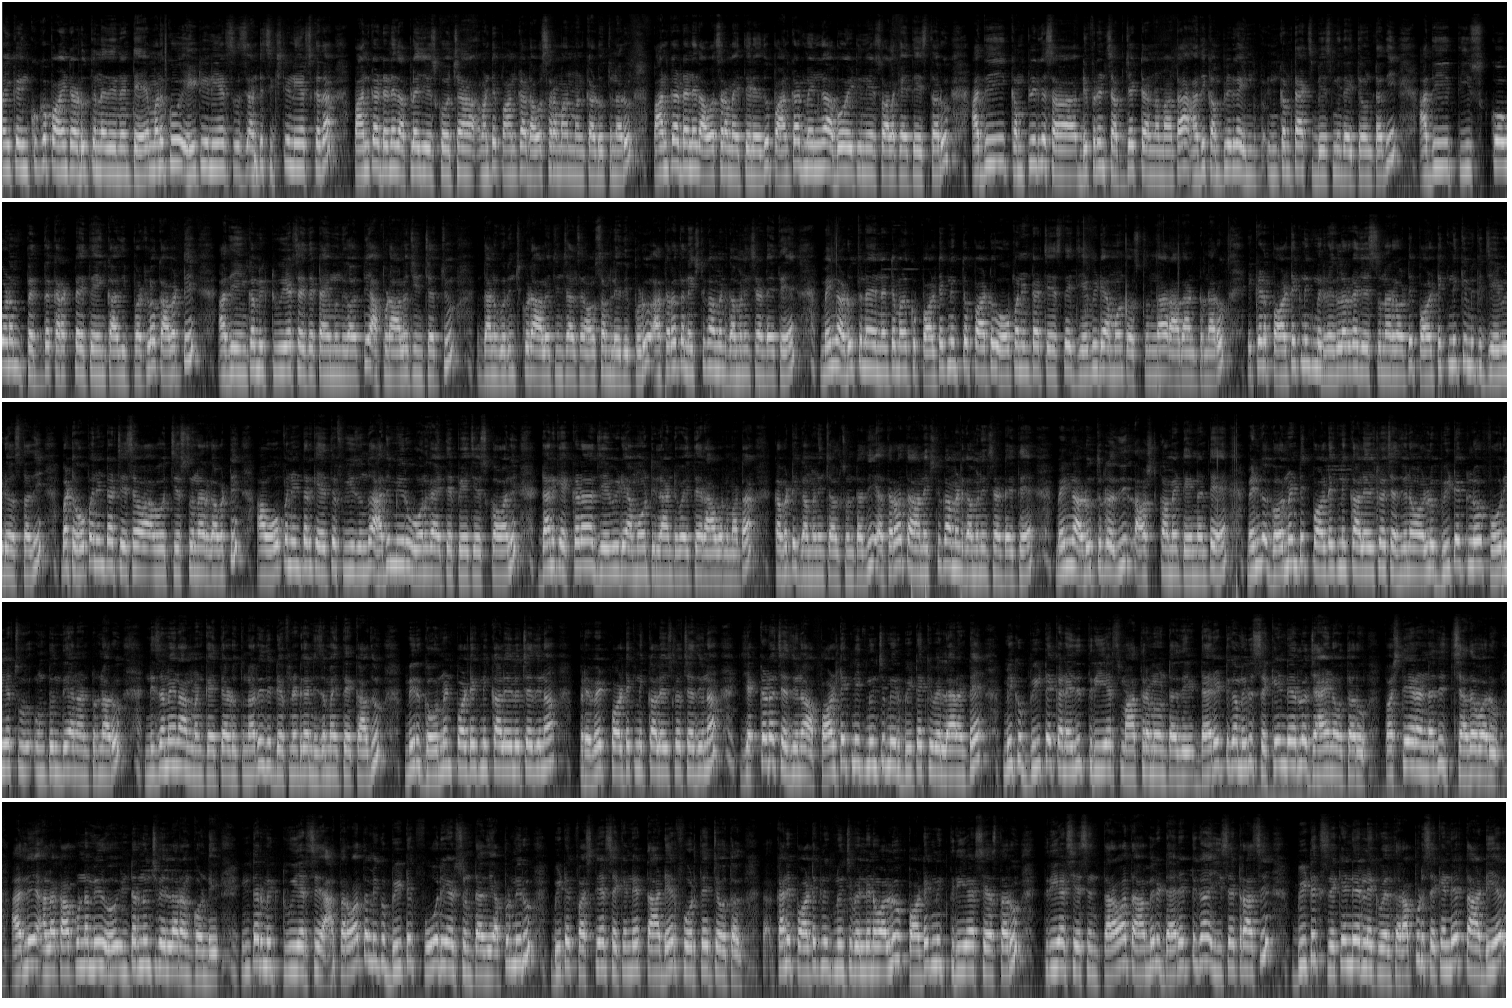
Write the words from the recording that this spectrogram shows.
ఇంకా ఇక ఇంకొక పాయింట్ అడుగుతున్నది ఏంటంటే మనకు ఎయిటీన్ ఇయర్స్ అంటే సిక్స్టీన్ ఇయర్స్ కదా పాన్ కార్డ్ అనేది అప్లై చేసుకోవచ్చా? అంటే పాన్ కార్డ్ అవసరమా అని మనకు అడుగుతున్నారు. పాన్ కార్డ్ అనేది అవసరం అయితే లేదు. పాన్ కార్డ్ మెయిన్గా అబోవ్ ఎయిటీన్ ఇయర్స్ వాళ్ళకైతే ఇస్తారు. అది కంప్లీట్గా డిఫరెంట్ సబ్జెక్ట్ అన్నమాట. అది కంప్లీట్గా ఇన్ ఇన్కమ్ ట్యాక్స్ బేస్ మీద అయితే ఉంటుంది. అది తీసుకోవడం పెద్ద కరెక్ట్ అయితే ఏం కాదు ఇప్పట్లో. కాబట్టి అది ఇంకా మీకు టూ ఇయర్స్ అయితే టైం ఉంది కాబట్టి అప్పుడు ఆలోచించవచ్చు దాని గురించి కూడా ఆలోచించాల్సిన అవసరం లేదు ఇప్పుడు. ఆ తర్వాత నెక్స్ట్ కామెంట్ గమనించినట్టయితే మెయిన్గా అడుగుతున్నది ఏంటంటే మనకు పాలిటెక్నిక్తో పాటు ఓపెన్ ఇంటర్ చేస్తే జేవిడి అమౌంట్ వస్తుందా రాదా అంటున్నారు. ఇక్కడ పాలిటెక్నిక్ మీరు రెగ్యులర్గా చేస్తున్నారు కాబట్టి పాలిటెక్నిక్కి మీకు జేవిడి వస్తుంది. బట్ ఓపెన్ ఇంటర్ చేసే చేస్తున్నారు కాబట్టి ఆ ఓపెన్ ఇంటర్కి అయితే ఫీజు ఉందో అది మీరు ఓన్గా అయితే పే చేసుకోవాలి. దానికి ఎక్కడ జేవిడి అమౌంట్ ఇలాంటివి అయితే రావన్నమాట. కాబట్టి గమనించాలి గమనించాల్సి ఉంటుంది. ఆ తర్వాత నెక్స్ట్ కామెంట్ గమనించినట్టయితే మెయిన్గా అడుగుతున్నది లాస్ట్ కామెంట్ ఏంటంటే మెయిన్గా గవర్నమెంట్ పాలిటెక్నిక్ కాలేజ్లో చదివిన వాళ్ళు బీటెక్లో ఫోర్ ఇయర్స్ ఉంటుంది అని అంటున్నారు. నిజమేనా అని మనకైతే అడుగుతున్నారు. ఇది డెఫినెట్గా నిజమైతే కాదు. మీరు గవర్నమెంట్ పాలిటెక్నిక్ కాలేజ్లో చదివినా ప్రైవేట్ పాలిటెక్నిక్ కాలేజ్లో చదివినా ఎక్కడ చదివినా పాలిటెక్నిక్ నుంచి మీరు బీటెక్కి వెళ్ళారంటే మీకు బీటెక్ అనేది త్రీ ఇయర్స్ మాత్రమే ఉంటుంది. డైరెక్ట్గా మీరు సెకండ్ ఇయర్లో జాయిన్ అవుతారు. ఫస్ట్ ఇయర్ అన్నది చదవరు. అదే అలా కాకుండా మీరు ఇంటర్ నుంచి వెళ్ళారనుకోండి ఇంటర్ మీకు టూ ఇయర్స్ ఆ తర్వాత మీకు బీటెక్ ఫోర్ ఇయర్స్ ఉంటుంది. అప్పుడు మీరు B Tech first year second year third year fourth year చదువుతారు. కానీ పాలిటెక్నిక్ నుంచి వెళ్ళిన వాళ్ళు పాలిటెక్నిక్ త్రీ ఇయర్స్ చేస్తారు. త్రీ ఇయర్స్ చేసిన తర్వాత మీరు డైరెక్ట్గా ఈసెట్ రాసి బీటెక్ సెకండ్ ఇయర్లోకి వెళ్తారు. అప్పుడు second year third year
